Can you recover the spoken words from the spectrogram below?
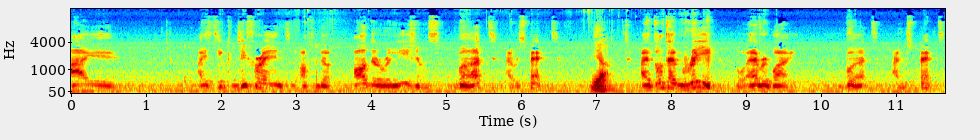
I I think different of the other religions, but I respect. Yeah. I don't agree with everybody, but I respect.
